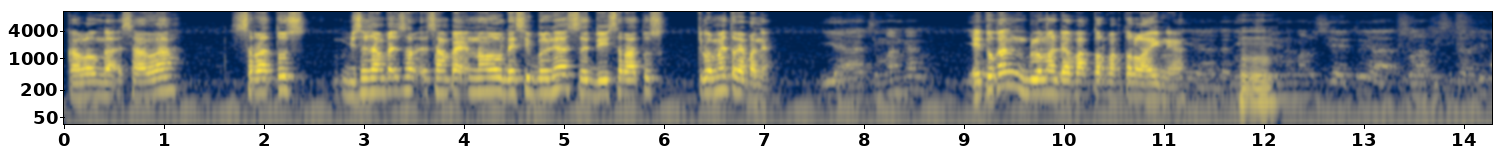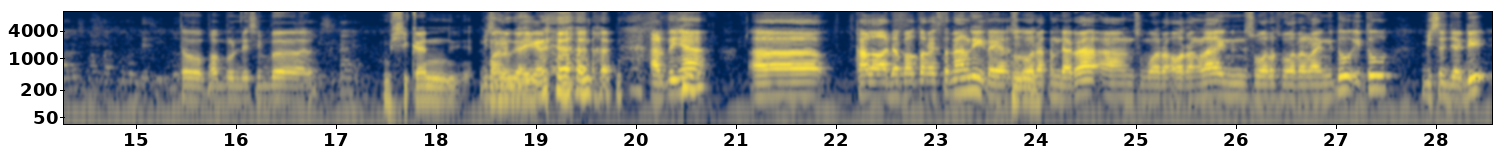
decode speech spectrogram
Kalau nggak salah 100 bisa sampai sampai 0 desibelnya di 100 km ya Pan ya? Iya, cuman kan Itu kan belum ada faktor-faktor lain ya. Iya, dan yang dengan manusia itu ya suara bisikan aja paling cuma 40 desibel. Tuh 40 desibel. Bisikan ya. Bisikan Bisikan- makhluk gaib. Artinya eh, kalau ada faktor eksternal nih kayak suara kendaraan, suara orang lain dan suara-suara lain itu itu bisa jadi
